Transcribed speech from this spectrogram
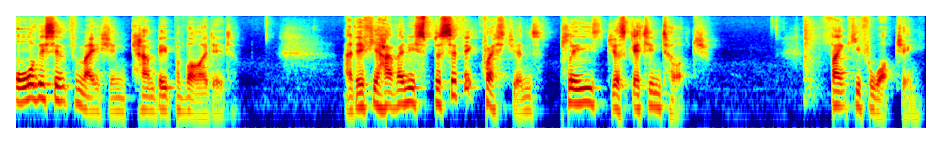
all this information can be provided. And if you have any specific questions, please just get in touch. Thank you for watching.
